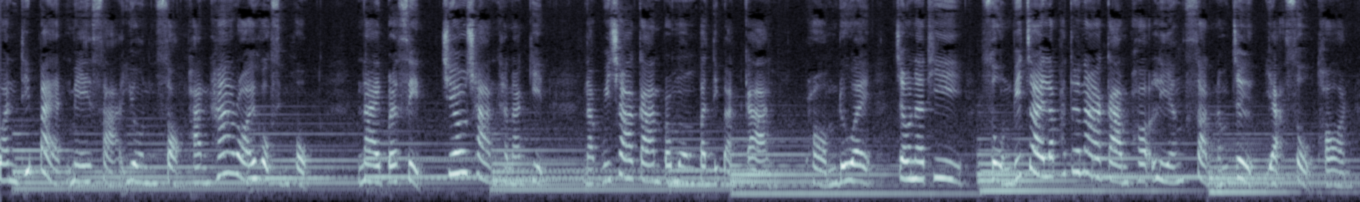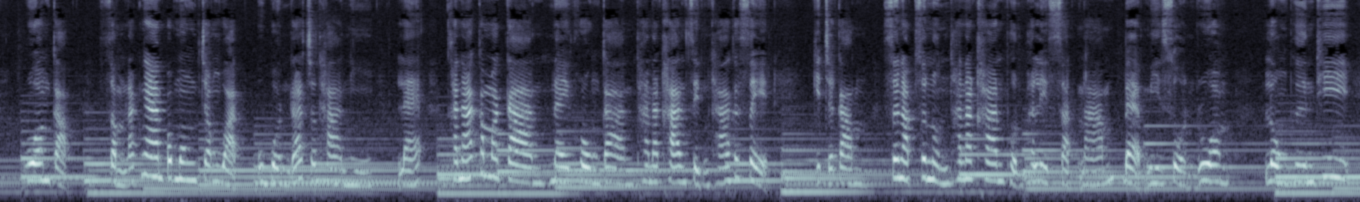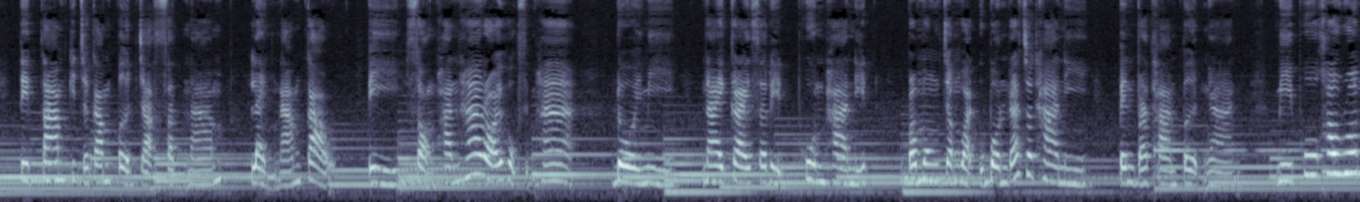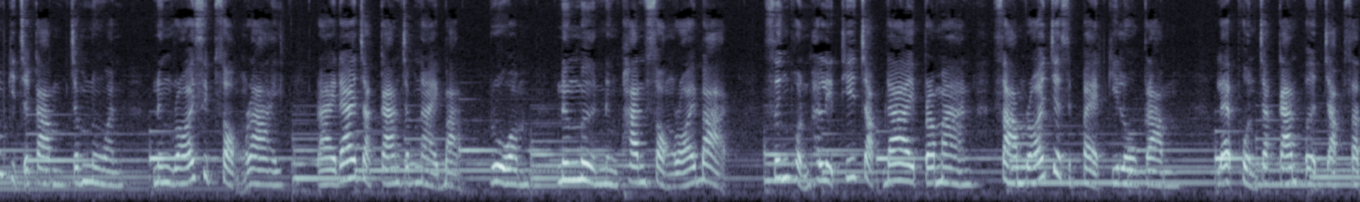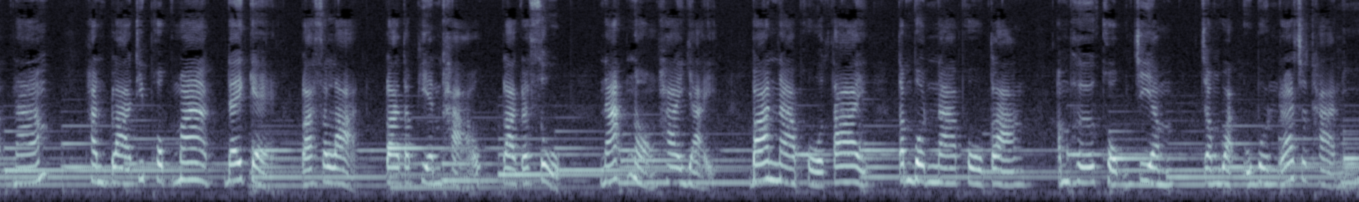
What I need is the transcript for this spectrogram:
วันที่ 8 เมษายน 2566 นายประสิทธิ์เชี่ยวชาญธนกิจ นักวิชาการประมงปฏิบัติการ พร้อมด้วยเจ้าหน้าที่ ศูนย์วิจัยและพัฒนาการเพาะเลี้ยงสัตว์น้ำจืดยะโสธรร่วมกับสำนักงานประมงจังหวัดอุบลราชธานี และคณะกรรมการในโครงการธนาคารสินค้าเกษตร กิจกรรม สนับสนุนธนาคารผลผลิตสัตว์น้ำแบบมีส่วนร่วม ลงพื้นที่ติดตามกิจกรรมเปิดจัดสัตว์น้ำแหล่งน้ำเก่า ปี 2565 โดยมีนายไกรสริดภูลพาณิชย์ ประมงจังหวัดอุบลราชธานี เป็นประธานเปิดงาน มีผู้เข้าร่วมกิจกรรมจำนวน 112 ราย รายได้จากการจำหน่ายบัตรรวม 11,200 บาท ซึ่งผลผลิตที่จับได้ประมาณ 378 กิโลกรัม และผลจากการเปิดจับสัตว์น้ำ พันปลาที่พบมากได้แก่ ปลาสลาด ปลาตะเพียนขาว ปลากระสูบณหนองพายใหญ่ บ้านนาโพใต้ตำบลนาโพกลางอำเภอโขงเจียม จังหวัดอุบลราชธานี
